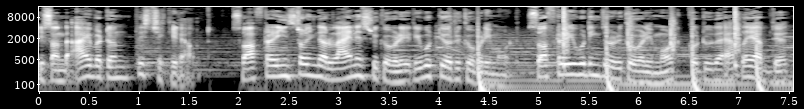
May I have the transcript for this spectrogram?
It's on the i button, please check it out. So after installing the Lineage recovery, reboot to your recovery mode. So after rebooting the recovery mode, go to the apply update,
